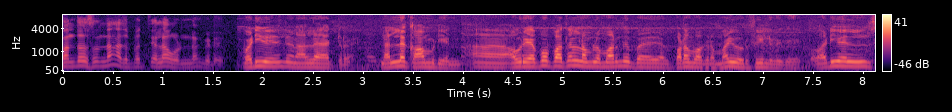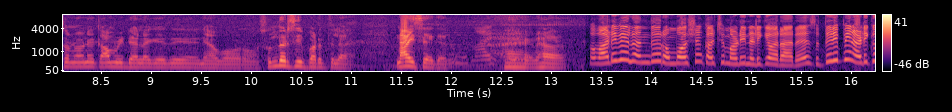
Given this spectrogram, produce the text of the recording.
சந்தோஷம் தான் அதை பற்றியெல்லாம் ஒன்றும் கிடையாது. வடிவேலு நல்ல ஆக்டர் நல்ல காமெடியன் அவர் எப்போ பார்த்தாலும் நம்மளை மறந்து இப்போ படம் பார்க்குற மாதிரி ஒரு ஃபீல் இருக்குது வடிவேல்னு சொன்னோடனே காமெடி டைலாக் எது ஞாபகம் வரும்? சுந்தர்சி படத்தில் நாய் சேகர். இப்போ வடிவேல் வந்து ரொம்ப வருஷம் கழிச்சு மறுபடியும் நடிக்க வராரு. ஸோ திருப்பி நடிக்க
